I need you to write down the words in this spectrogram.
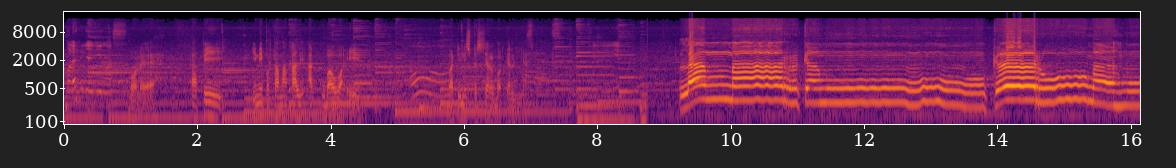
Boleh dinyanyiin mas. Boleh. Tapi ini pertama kali aku bawain. Oh. Berarti ini spesial buat kalian. Lamar kamu ke rumahmu.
